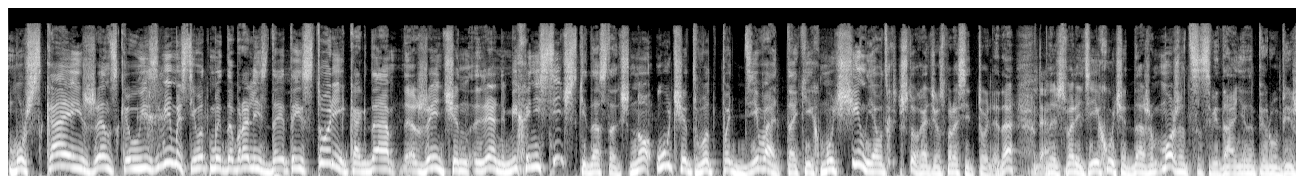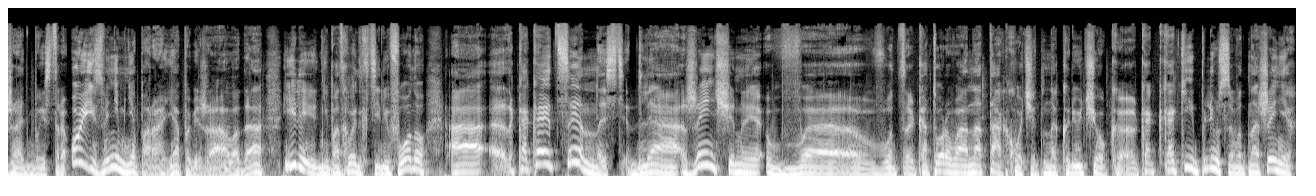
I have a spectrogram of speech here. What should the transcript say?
мужская и женская уязвимость. И вот мы добрались до этой истории, когда женщин реально механистически достаточно, но учат вот поддевать таких мужчин. Я вот что хочу спросить, Толя, да? Значит, смотрите, их учат даже, может, со свидания на перу бежать быстро. Ой, извини, мне пора, я побежала, да? Или не подходит к телефону. А э, какая ценность для женщины, в, э, вот, которого она так хочет на крючок? Э, Как, какие плюсы в отношениях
